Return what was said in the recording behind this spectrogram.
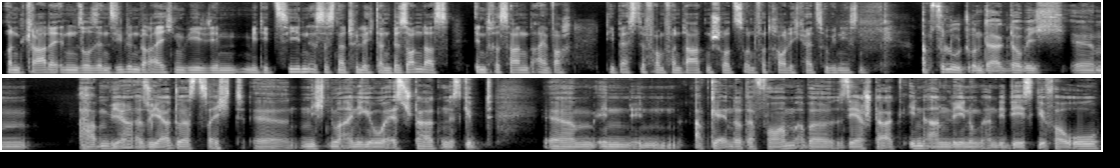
Und gerade in so sensiblen Bereichen wie dem Medizin ist es natürlich dann besonders interessant, einfach die beste Form von Datenschutz und Vertraulichkeit zu genießen. Absolut. Und da glaube ich, ähm, haben wir, also ja, du hast recht, äh, nicht nur einige US-Staaten, es gibt ähm, in, in abgeänderter Form, aber sehr stark in Anlehnung an die DSGVO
